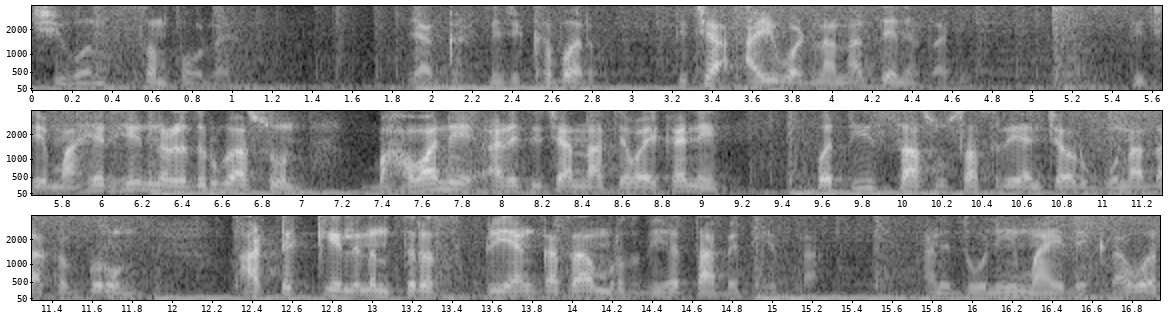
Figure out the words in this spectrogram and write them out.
जीवन संपवलं या घटनेची खबर तिच्या आई वडिलांना देण्यात आली. तिचे माहेर हे नळदुर्ग असून भावाने आणि तिच्या नातेवाईकाने पती सासू सासरे यांच्यावर गुन्हा दाखल करून अटक केल्यानंतरच प्रियांकाचा मृतदेह ताब्यात घेतला. आणि दोन्ही माई लेकरावर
